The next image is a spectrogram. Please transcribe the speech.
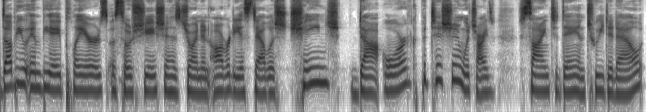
WNBA Players Association has joined an already established change.org petition, which I signed today and tweeted out.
